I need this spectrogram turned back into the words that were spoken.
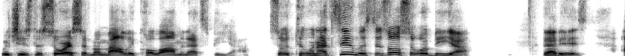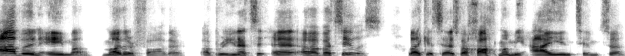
which is the source of Mamali Kolam, and that's Biyah. So too in Atzilus, there's also a Biyah. That is, Abba and Ema, mother, father, Abrin uh, of Atzilus. Like it says, V'chachma mi'ayin timtza,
